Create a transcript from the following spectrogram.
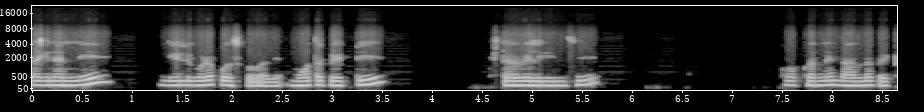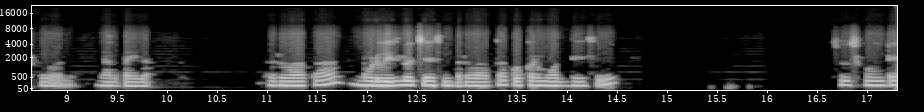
తగినన్ని నీళ్ళు కూడా పోసుకోవాలి. మూత పెట్టి స్టవ్ వెలిగించి కుక్కర్ని దానిలో పెట్టుకోవాలి. దానిపైన. తర్వాత మూడు విజులు వచ్చేసిన తర్వాత కుక్కర్ మూత తీసి చూసుకుంటే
